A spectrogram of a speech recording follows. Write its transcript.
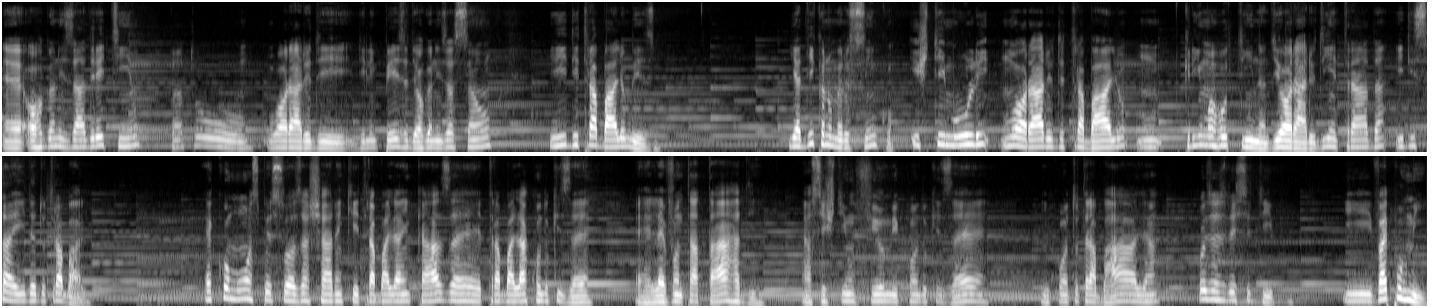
é, organizar direitinho tanto o, horário de, de limpeza, de organização e de trabalho mesmo. E a dica número 5: estimule um horário de trabalho, um, crie uma rotina de horário de entrada e de saída do trabalho. É comum as pessoas acharem que trabalhar em casa é trabalhar quando quiser, é levantar tarde, assistir um filme quando quiser, enquanto trabalha, coisas desse tipo. E vai por mim.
